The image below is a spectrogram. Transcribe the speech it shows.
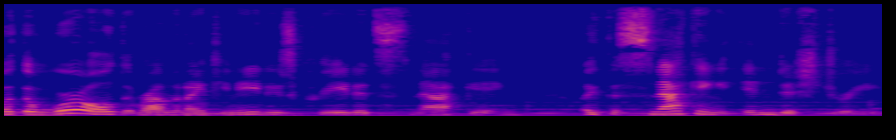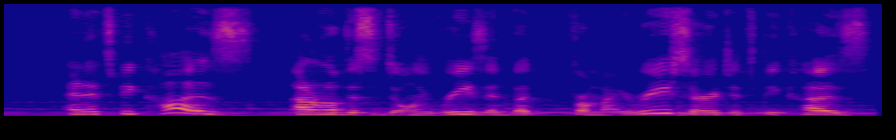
But the world around the 1980s created snacking, like the snacking industry. And it's because, I don't know if this is the only reason, but from my research, it's because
